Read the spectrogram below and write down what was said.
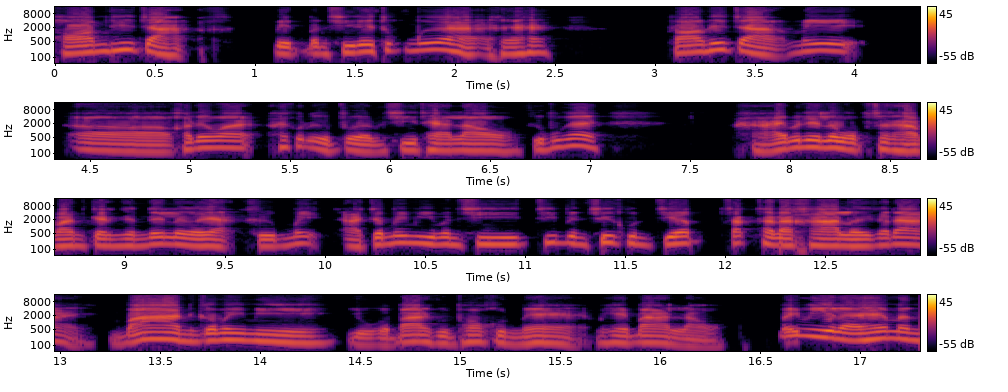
พร้อมที่จะปิดบัญชีได้ทุกเมื่อนะพร้อมที่จะไม่เอ่อเขาเรียกว่าให้คนอื่นเปิดบัญชีแทนเรา คือพูดง่ายหายไปในระบบสถาบันการเงินได้เลยอะคือไม่อาจจะไม่มีบัญชีที่เป็นชื่อคุณเจี๊ยบสักธนาคารเลยก็ได้ บ้านก็ไม่มีอยู่กับบ้านคุณพ่อคุณแม่ ไม่ใช่บ้านเรา ไม่มีอะไรให้มัน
